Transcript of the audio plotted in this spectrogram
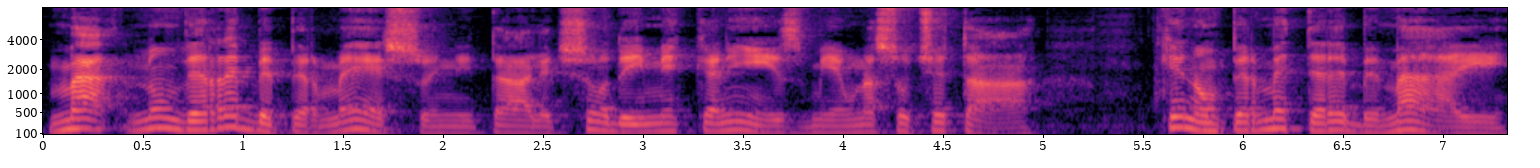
ma non verrebbe permesso in Italia, ci sono dei meccanismi e una società che non permetterebbe mai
